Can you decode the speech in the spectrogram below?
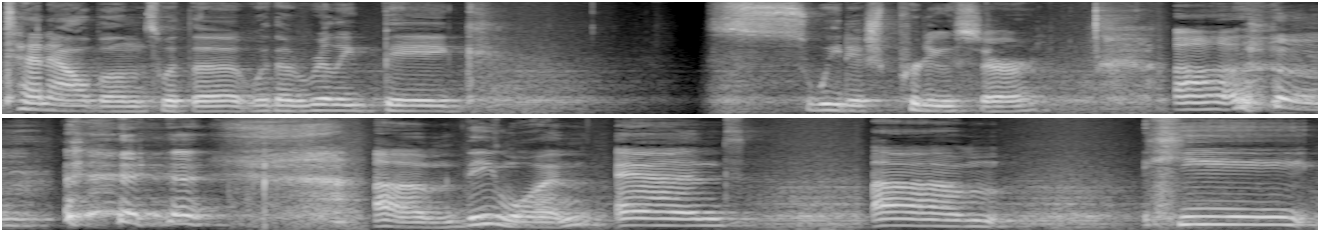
ten albums with a with a really big Swedish producer, um, um, the one, and um, he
